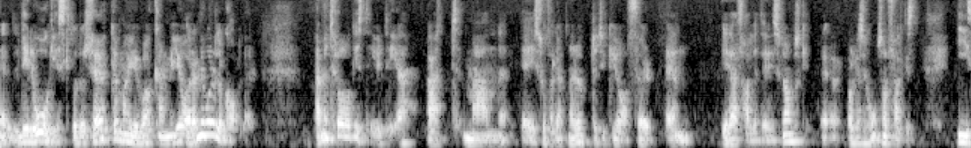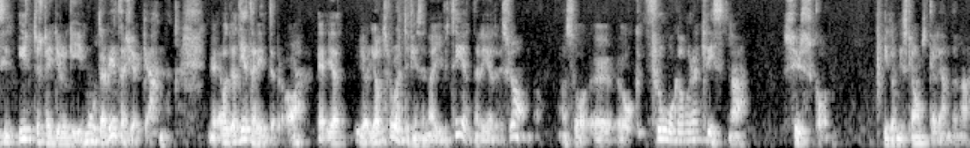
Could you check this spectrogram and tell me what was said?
Eh, det är logiskt och då söker man ju vad kan vi göra med våra lokaler? Ja, men tragiskt är ju det att man eh, i så fall öppnar upp det tycker jag för en, i det här fallet en islamsk eh, organisation som faktiskt i sin yttersta ideologi motarbetar kyrkan. Och det är inte bra. Eh, jag, jag, jag, tror att det finns en naivitet när det gäller islam. Alltså, eh, och fråga våra kristna syskon i de islamska länderna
